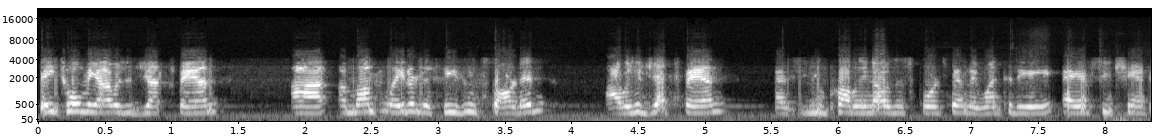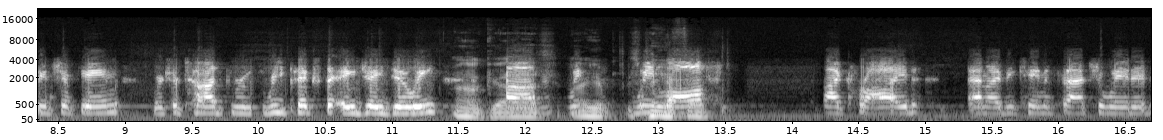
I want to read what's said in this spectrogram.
they told me I was a Jets fan. Uh, a month later, the season started. I was a Jets fan. As you probably know as a sports fan, they went to the AFC Championship game. Richard Todd threw three picks to AJ Duhe. Oh God! Um, we Oh, you're- we lost. I cried and I became infatuated.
